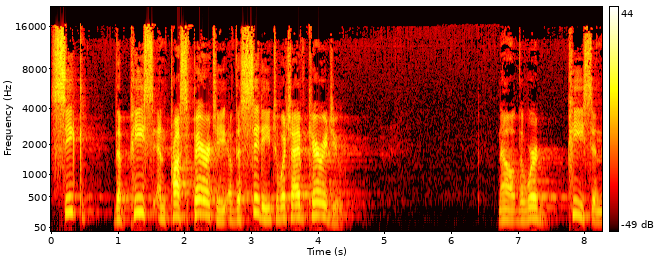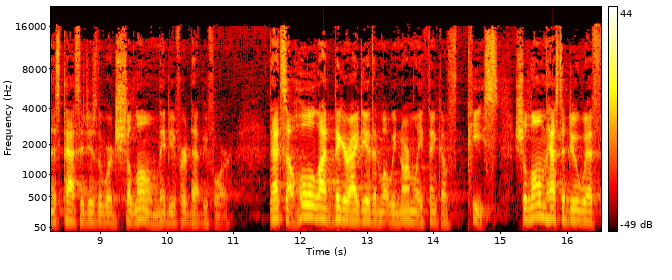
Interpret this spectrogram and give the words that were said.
Seek the peace and prosperity of the city to which I have carried you. Now, the word peace in this passage is the word shalom. Maybe you've heard that before. That's a whole lot bigger idea than what we normally think of peace. Shalom has to do with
